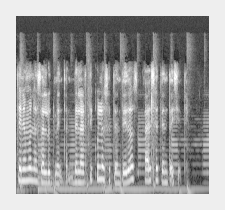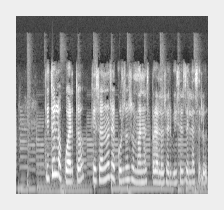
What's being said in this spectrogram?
tenemos la salud mental, del artículo 72 al 77. Título cuarto, que son los recursos humanos para los servicios de la salud,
